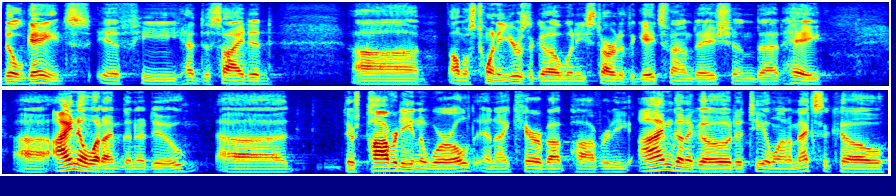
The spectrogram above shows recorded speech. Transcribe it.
Bill Gates if he had decided uh, almost 20 years ago when he started the Gates Foundation that, hey, uh, I know what I'm going to do. Uh, there's poverty in the world, and I care about poverty. I'm going to go to Tijuana, Mexico,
